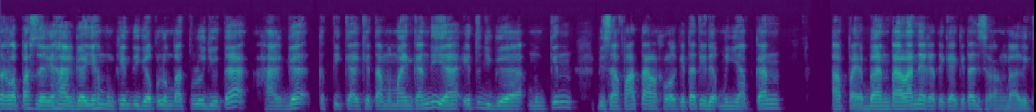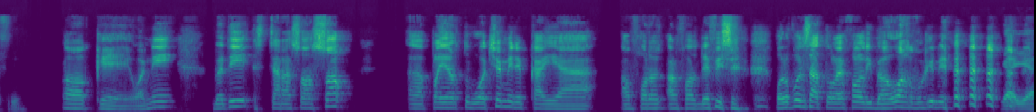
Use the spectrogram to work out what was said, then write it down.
terlepas dari harganya mungkin 30-40 juta harga ketika kita memainkan dia itu juga mungkin bisa fatal kalau kita tidak menyiapkan apa ya bantalannya ketika kita diserang balik sih. Oke, wah ini berarti secara sosok eh, player to watch-nya mirip kayak Alfonso Davis ya. Walaupun satu level di bawah mungkin ya. Ya ya.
